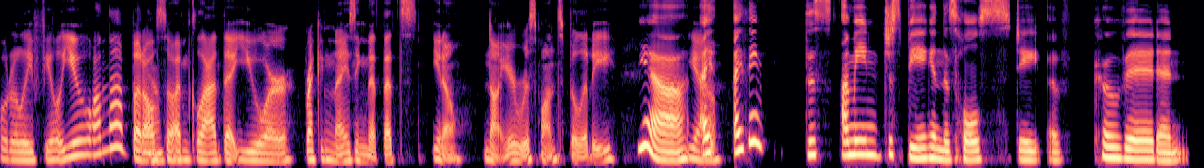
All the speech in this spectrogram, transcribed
totally feel you on that, but Yeah. also I'm glad that you are recognizing that that's you know not your responsibility. Yeah. Yeah. I, I think this, I mean, just being in this whole state of COVID and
